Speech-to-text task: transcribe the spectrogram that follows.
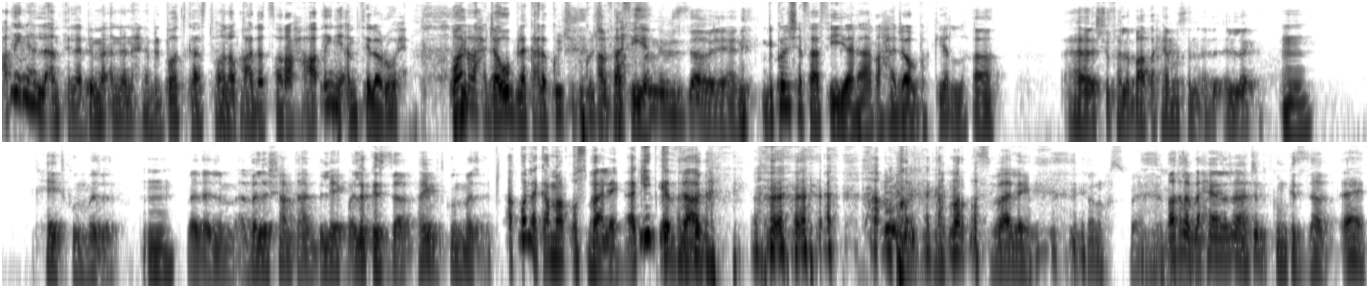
أعطيني هلا أمثلة بما أن نحن بالبودكاست هون وقعدة صراحة أعطيني أمثلة روح. وأنا راح أجاوب لك على كل شيء بكل عم شفافية. تحصلني بالزاوية يعني. بكل شفافية أنا راح أجاوبك يلا. آه. ها، شوف هلا بعض الأحيان مثلا ادق لك امم هي تكون مزة. امم بعد لما أبلش عم تعمل لي هيك بقول له كذاب هي بتكون مزة. أقول لك عم أرقص بالي أكيد كذاب. عم أقول لك عم أرقص بالي. أغلب الأحيان لا عن جد بتكون كذاب. إيه.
